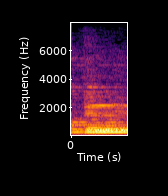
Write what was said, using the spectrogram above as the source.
all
